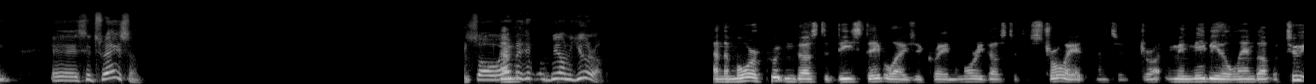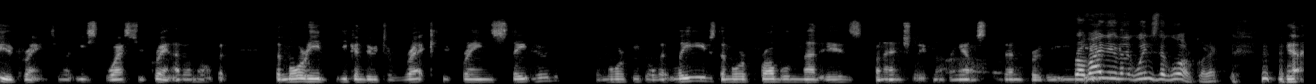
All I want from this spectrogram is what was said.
uh, situation. So everything will be on Europe. And the more Putin does to destabilize Ukraine, the more he does to destroy it and to draw. I mean, maybe they'll end up with two Ukraines, you know, East West Ukraine. I don't know, but the more he, he can do to wreck Ukraine's statehood, the more people that leaves, the more problem that is financially, if nothing else, than for the EU. Providing that wins the war, correct? yeah.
